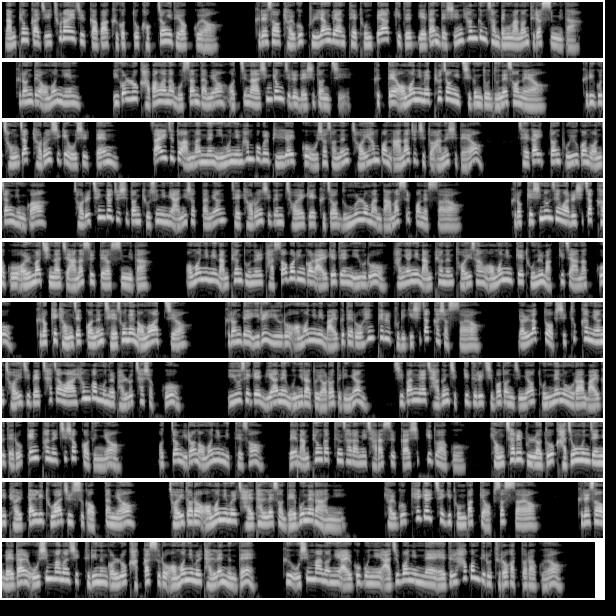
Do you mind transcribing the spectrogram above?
남편까지 초라해질까봐 그것도 걱정이 되었고요. 그래서 결국 불량배한테 돈 빼앗기듯 예단 대신 현금 300만 원 드렸습니다. 그런데 어머님, 이걸로 가방 하나 못 산다며 어찌나 신경질을 내시던지. 그때 어머님의 표정이 지금도 눈에 서네요. 그리고 정작 결혼식에 오실 땐 사이즈도 안 맞는 이모님 한복을 빌려 입고 오셔서는 저희 한번 안아주지도 않으시대요. 제가 있던 보육원 원장님과 저를 챙겨주시던 교수님이 아니셨다면 제 결혼식은 저에게 그저 눈물로만 남았을 뻔했어요. 그렇게 신혼생활을 시작하고 얼마 지나지 않았을 때였습니다. 어머님이 남편 돈을 다 써버린 걸 알게 된 이후로 당연히 남편은 더 이상 어머님께 돈을 맡기지 않았고 그렇게 경제권은 제 손에 넘어왔지요. 그런데 이를 이유로 어머님이 말 그대로 행패를 부리기 시작하셨어요. 연락도 없이 툭하면 저희 집에 찾아와 현관문을 발로 차셨고 이웃에게 미안해 문이라도 열어드리면 집안 내 작은 집기들을 집어던지며 돈 내놓으라 말 그대로 깽판을 치셨거든요. 어쩜 이런 어머님 밑에서 내 남편 같은 사람이 자랐을까 싶기도 하고 경찰을 불러도 가족 문제니 별달리 도와줄 수가 없다며 저희더러 어머님을 잘 달래서 내보내라 하니 결국 해결책이 돈밖에 없었어요. 그래서 매달 50만 원씩 드리는 걸로 가까스로 어머님을 달랬는데 그 50만 원이 알고 보니 아주버님네 애들 학원비로 들어갔더라고요.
